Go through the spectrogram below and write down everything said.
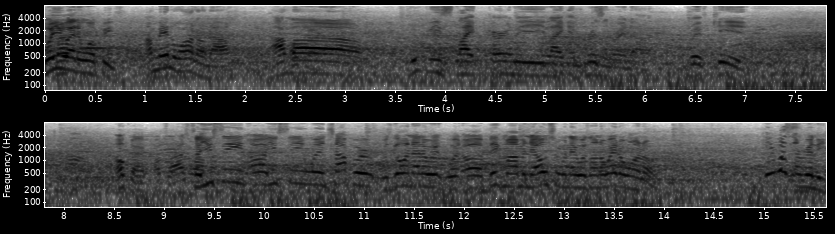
Where you at in One Piece? I'm in Wano now. I'm uh, Luffy's like currently like in prison right now with Kid. Okay, okay. So you seen uh you seen when Chopper was going at it with, with uh, Big Mom in the ocean when they was on the way to Wano? He wasn't really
